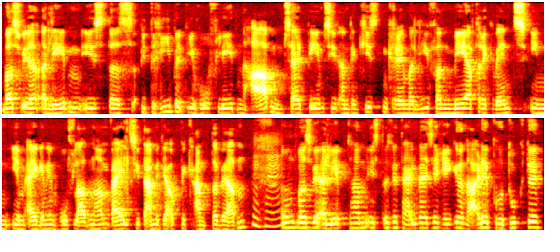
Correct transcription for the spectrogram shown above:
Was wir erleben, ist, dass Betriebe, die Hofläden haben, seitdem sie an den Kistenkrämer liefern, mehr Frequenz in ihrem eigenen Hofladen haben, weil sie damit ja auch bekannter werden. Mhm. Und was wir erlebt haben, ist, dass wir teilweise regionale Produkte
